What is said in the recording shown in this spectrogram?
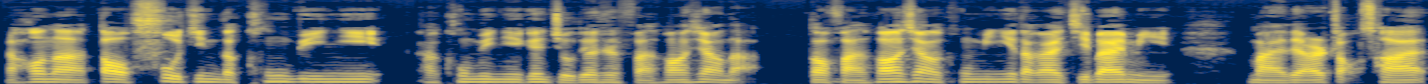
然后呢到附近的空宾尼啊，空宾尼跟酒店是反方向的，到反方向的空宾尼大概几百米，买点早餐，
